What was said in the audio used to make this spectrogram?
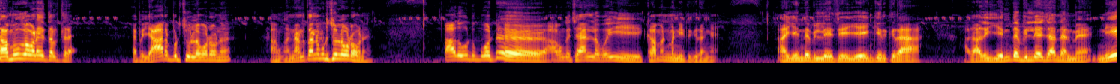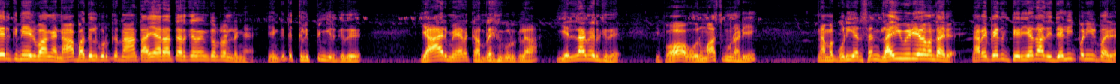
சமூக வலைத்தளத்தில். இப்போ யாரை பிடிச்சி உள்ள விடணும் அவங்க அண்ணனை தானே பிடிச்சி உள்ள விடணும் அதை விட்டு போட்டு அவங்க சேனலில் போய் கமெண்ட் பண்ணிட்டு இருக்கிறாங்க. எந்த வில்லேஜ் எங்கே இருக்கிறா அதாவது எந்த வில்லேஜாக இருந்தாலுமே நேருக்கு நேர் வாங்க. நான் பதில் கொடுக்க நான் தயாராக தான் இருக்கிறேன்னு சொல்கிறேன் இல்லைங்க. என்கிட்ட கிளிப்பிங் இருக்குது. யார் மேலே கம்ப்ளைண்ட் கொடுக்கலாம் எல்லாமே இருக்குது. இப்போது ஒரு மாதத்துக்கு முன்னாடி நம்ம குடியரசன் லைவ் வீடியோவில் வந்தார். நிறைய பேருக்கு தெரியாத? அது டெலீட் பண்ணியிருப்பார்.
